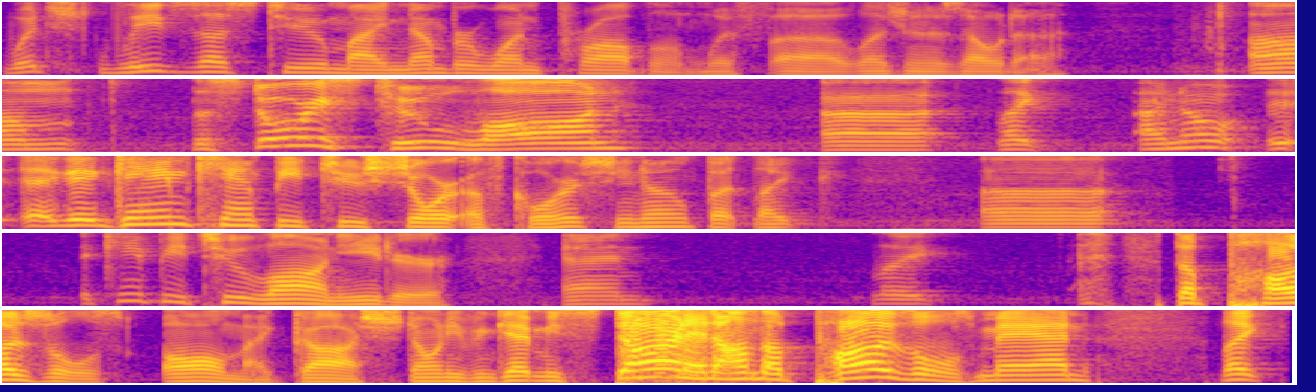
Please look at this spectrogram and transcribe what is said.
which leads us to my number one problem with uh, Legend of Zelda. Um, the story's too long. Uh, like I know a, game can't be too short, of course, you know, but like, uh, it can't be too long either, and like the puzzles. Oh my gosh, don't even get me started on the puzzles, man. Like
